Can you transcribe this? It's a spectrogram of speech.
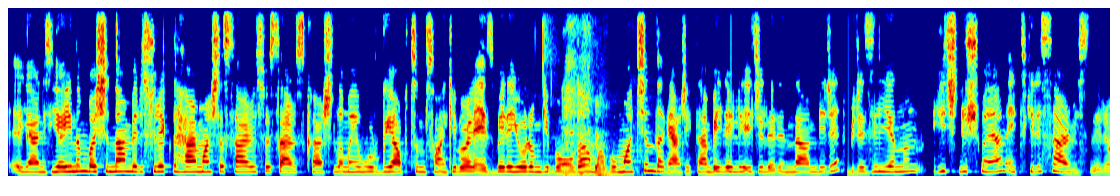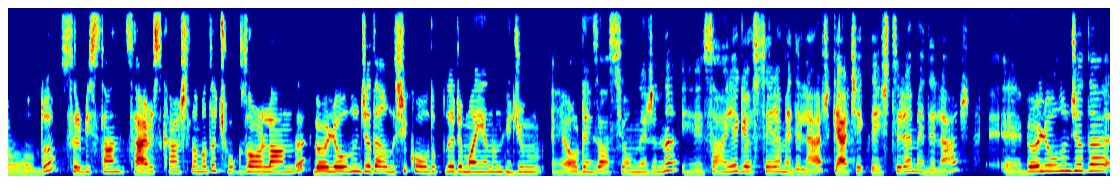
e, yani yayının başından beri sürekli her maçta servis ve servis karşılamaya vurgu yaptım. Sanki böyle ezbere yorum gibi oldu ama bu maçın da gerçekten belirleyicilerinden biri Brezilya'nın hiç düşmeyen etkili servisleri oldu. Sırbistan servis karşılamada çok zorlandı. Böyle olunca da alışık oldukları Maya'nın hücum e, organizasyonlarını e, sahaya gösteremediler, gerçekleştiremediler. Böyle olunca da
